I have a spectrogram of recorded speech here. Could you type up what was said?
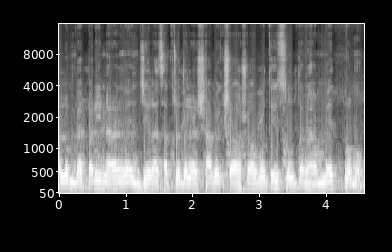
আলম ব্যাপারী, নারায়ণগঞ্জ জেলা ছাত্র দলের সাবেক সহসভাপতি সুলতান আহমেদ প্রমুখ।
